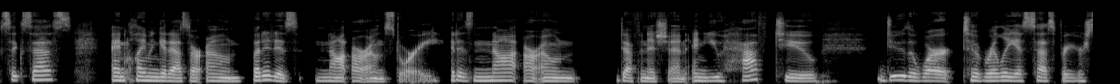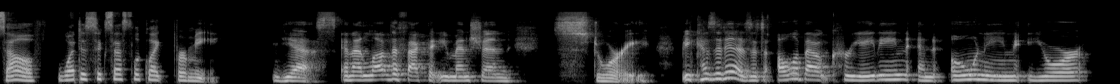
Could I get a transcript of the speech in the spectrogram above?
success and claiming it as our own, but it is not our own story. It is not our own definition. And you have to do the work to really assess for yourself what does success look like for me? Yes. And I love the fact that you mentioned story because it is, it's all about creating and owning your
